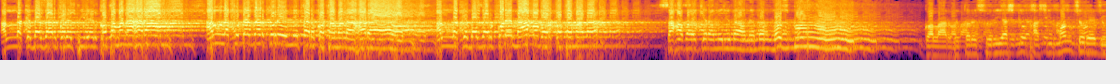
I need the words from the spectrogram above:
আল্লাহকে বেজার করে পীরের কথা মানা হারাম আল্লাহকে বেজার করে নেতার কথা মানা হারাম। আল্লাহকে বাজার করে মা বাবার কথা মানা। সাহাবাই কেরামের ইমান এমন মজবুত। গলার ভিতরে ছুরি আসলো, ফাঁসির মঞ্চ রেডি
